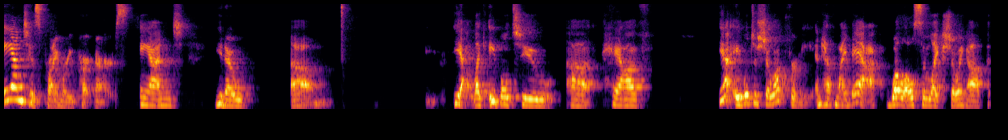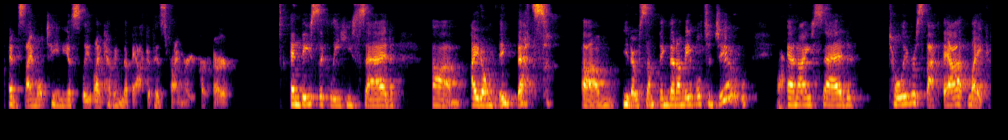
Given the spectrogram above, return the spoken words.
and his primary partners. And, you know, um, yeah, like able to uh, have, yeah, able to show up for me and have my back while also like showing up and simultaneously like having the back of his primary partner. And basically, he said, um, I don't think that's um, you know, something that I'm able to do. And I said, totally respect that, like,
